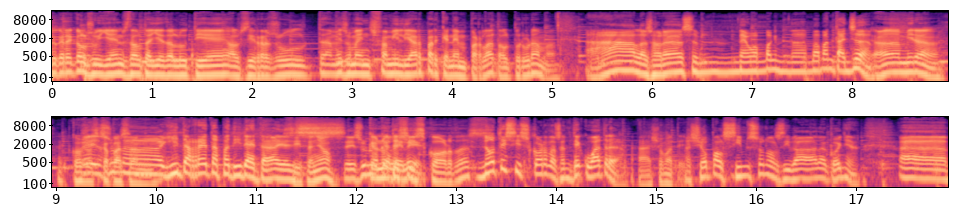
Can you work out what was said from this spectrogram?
Jo crec que els oients del taller de Luthier els hi resulta més o menys familiar perquè n'hem parlat al programa. Ah, aleshores aneu amb, amb avantatge. Ah, mira, coses és que passen. una guitarreta petiteta. És, Sí, senyor. És un Que no té sis cordes. No té sis cordes, en té quatre. Ah, això mateix. Això pels Simpson els hi va de conya. Uh,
